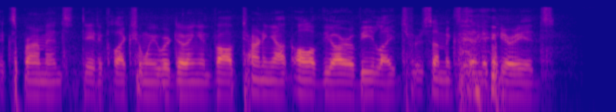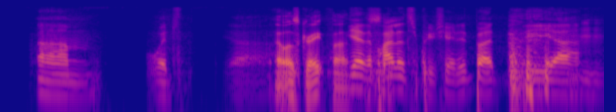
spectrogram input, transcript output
experiments data collection we were doing involved turning out all of the ROV lights for some extended periods, um, which uh, That was great fun. yeah the So- pilots appreciated, it, but the uh, Mhm.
